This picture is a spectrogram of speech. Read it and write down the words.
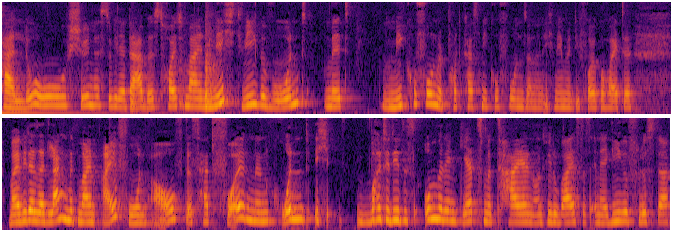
Hallo, schön, dass du wieder da bist. Heute mal nicht wie gewohnt mit Mikrofon, mit Podcast-Mikrofon, sondern ich nehme die Folge heute mal wieder seit langem mit meinem iPhone auf. Das hat folgenden Grund. Ich wollte dir das unbedingt jetzt mitteilen und wie du weißt, das Energiegeflüster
